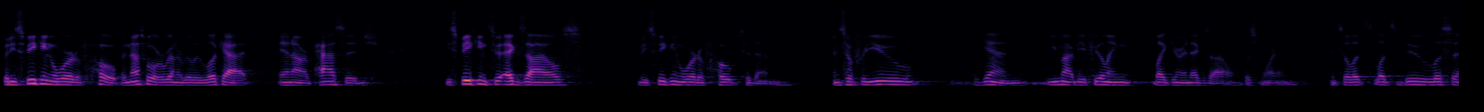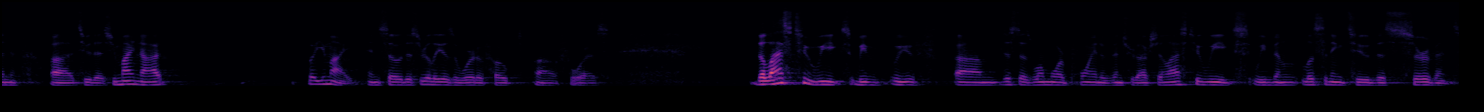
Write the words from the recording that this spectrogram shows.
But he's speaking a word of hope, and that's what we're going to really look at in our passage, he's speaking to exiles, but he's speaking a word of hope to them. And so for you, again, you might be feeling like you're in exile this morning. And so let's, let's do listen uh, to this. You might not, but you might. And so this really is a word of hope uh, for us. The last two weeks, we've, we've um, just as one more point of introduction, the last two weeks, we've been listening to this servant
